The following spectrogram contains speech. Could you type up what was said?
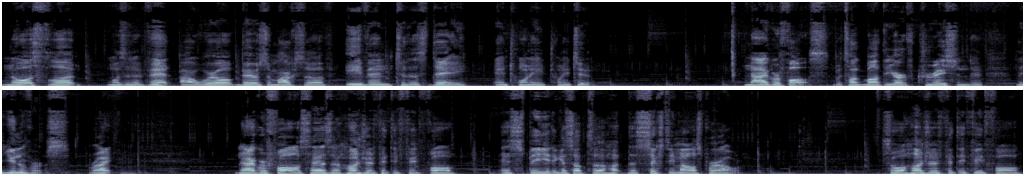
Noah's flood was an event our world bears the marks of even to this day in 2022. Niagara Falls. We talk about the earth, creation, the, the universe, right? Niagara Falls has a 150 feet fall and speed, it gets up to the 60 miles per hour. So 150 feet fall,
